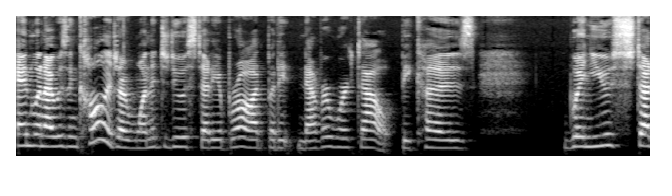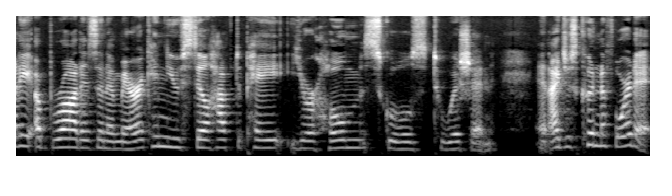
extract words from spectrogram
And when I was in college, I wanted to do a study abroad, but it never worked out because when you study abroad as an American, you still have to pay your home school's tuition. And I just couldn't afford it.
